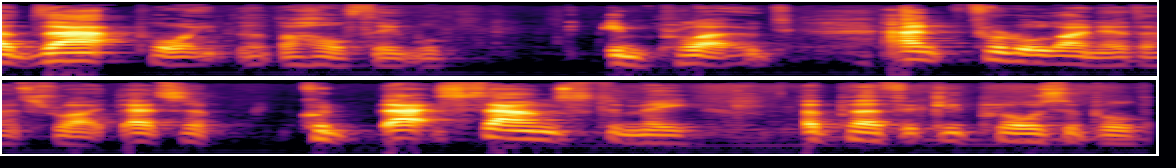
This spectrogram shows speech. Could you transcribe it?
at that point that the whole thing will implode. And for all I know, that's right. That's a could that sounds to me a perfectly plausible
